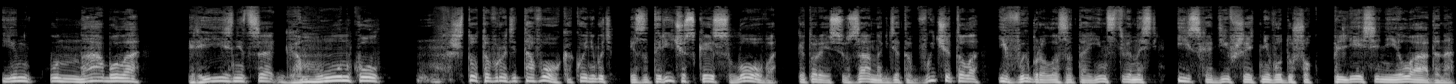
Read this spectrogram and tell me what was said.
Инкунабула, ризница, гомункул. Что-то вроде того, какое-нибудь эзотерическое слово, которое Сюзанна где-то вычитала и выбрала за таинственность и исходивший от него душок плесени и ладана,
